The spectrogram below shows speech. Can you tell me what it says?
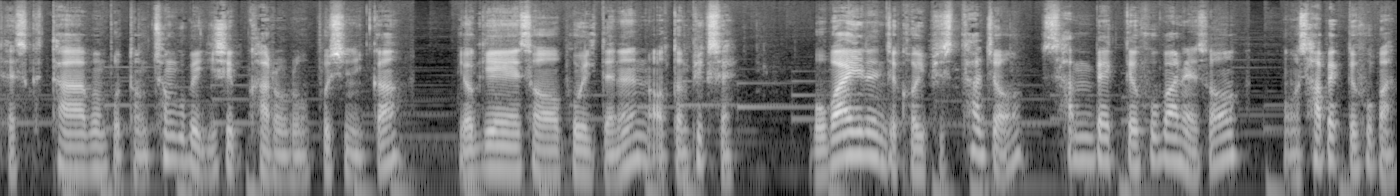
데스크탑은 보통 1920 가로로 보시니까 여기에서 보일 때는 어떤 픽셀 모바일은 이제 거의 비슷하죠 300대 후반에서 400대 어, 후반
